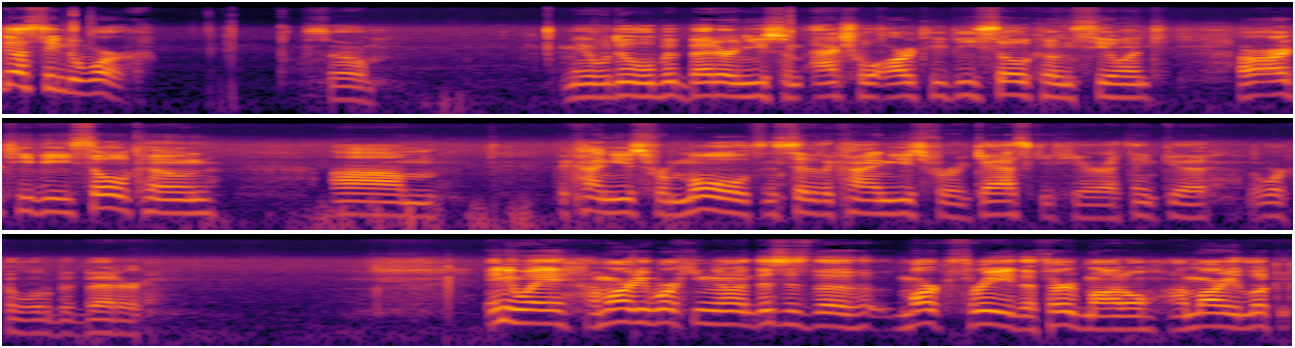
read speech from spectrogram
it does seem to work. So maybe we'll do a little bit better and use some actual RTV silicone sealant or RTV silicone, um, the kind used for molds instead of the kind used for a gasket here. I think uh, it'll work a little bit better. Anyway, I'm already working on, this is the Mark III, the third model. I'm already look,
